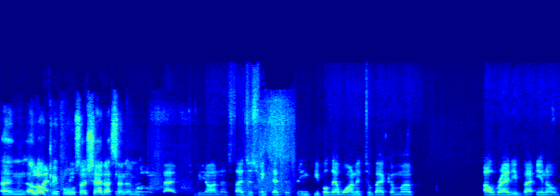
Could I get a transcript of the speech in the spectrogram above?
and a lot of people think- also share that sentiment. back, to be honest, I just think that the same people that wanted to back him up already, but you know,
